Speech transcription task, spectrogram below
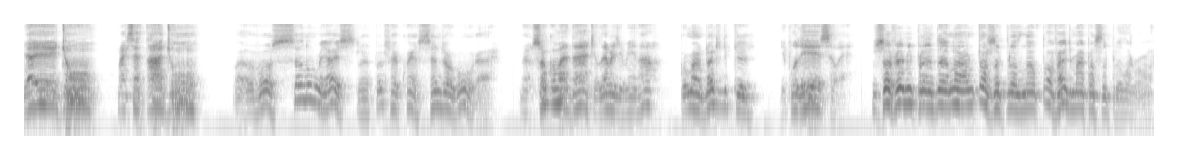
E aí, John? Como é que você tá, John? Você não me é estranho. Tô te reconhecendo de algum lugar. Eu sou comandante, lembra de mim, não? Comandante de quê? De polícia, ué. Você veio me prender? Não, não tô ser preso, não. Tô velho demais pra ser preso agora.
